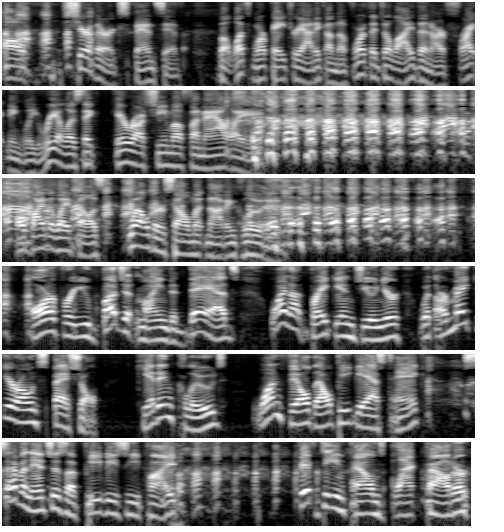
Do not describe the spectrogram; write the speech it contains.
Oh, sure, they're expensive. But what's more patriotic on the 4th of July than our frighteningly realistic Hiroshima finale? oh, by the way, fellas, welder's helmet not included. or for you budget minded dads, why not break in Junior with our make your own special? Kit includes one filled LP gas tank, seven inches of PVC pipe, 15 pounds black powder,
